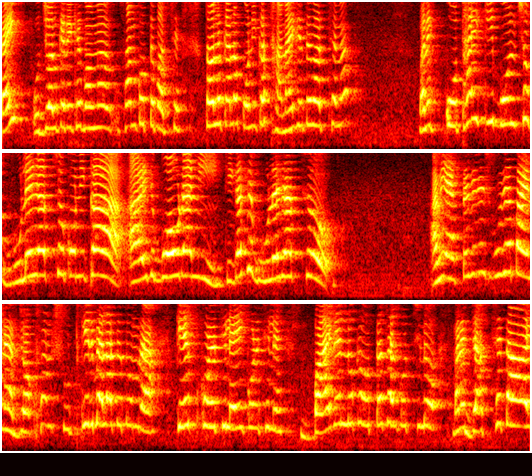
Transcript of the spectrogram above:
রাইট উজ্জ্বলকে রেখে গঙ্গা স্নান করতে পারছে। তাহলে কেন কণিকা থানায় যেতে পারছে না? মানে কোথায় কি বলছো? ভুলে যাচ্ছ কণিকা। যে বৌরানি ঠিক আছে? ভুলে যাচ্ছ। আমি একটা জিনিস বুঝে পাই না, যখন শুটকির বেলাতে তোমরা কেস করেছিলে, এই করেছিলে। বাইরের লোকে অত্যাচার করছিল মানে যাচ্ছে তাই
